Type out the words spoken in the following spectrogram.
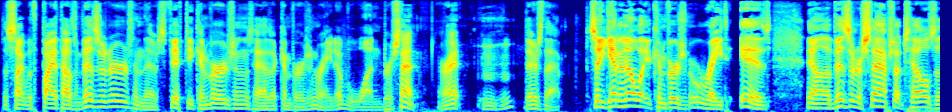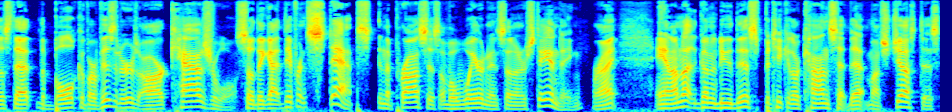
the site with 5,000 visitors and there's 50 conversions has a conversion rate of 1%. All right? Mm-hmm. There's that. So you got to know what your conversion rate is. Now, a visitor snapshot tells us that the bulk of our visitors are casual. So they got different steps in the process of awareness and understanding, right? And I'm not going to do this particular concept that much justice,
